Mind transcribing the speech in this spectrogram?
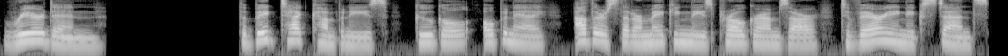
Reardon the big tech companies, Google, OpenAI, others that are making these programs are, to varying extents,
